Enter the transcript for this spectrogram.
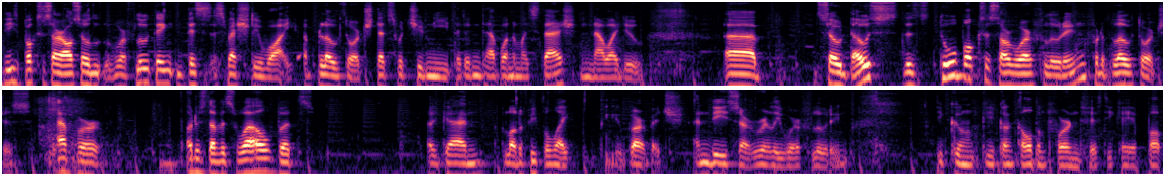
these boxes are also worth looting. This is especially why. A blowtorch, that's what you need. I didn't have one in my stash, now I do. Uh, so those, the toolboxes are worth looting for the blowtorches. For other stuff as well, but again, a lot of people like garbage, and these are really worth looting. You can you can call them 450k a pop.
